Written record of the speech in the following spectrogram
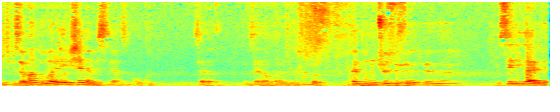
hiçbir zaman duvara erişememesi lazım okun. Zenon, Zenon paradoksu bu. Tabi bunun çözümü e, serilerle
